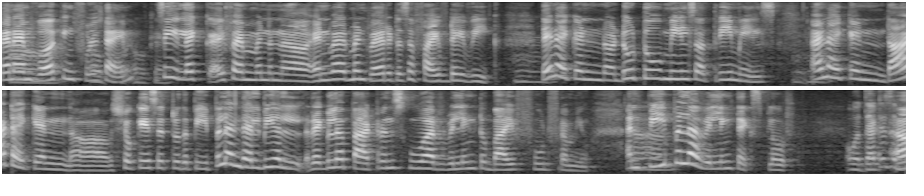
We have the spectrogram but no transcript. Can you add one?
when i'm Ah, working full okay, time. okay. see like if i'm in an uh, environment where it is a 5 day week then i can uh, do two meals or three meals. And i can that i can uh, showcase it to the people and there'll be a regular patrons who are willing to buy food from you. And people are willing to explore Oh, that is a Ah,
